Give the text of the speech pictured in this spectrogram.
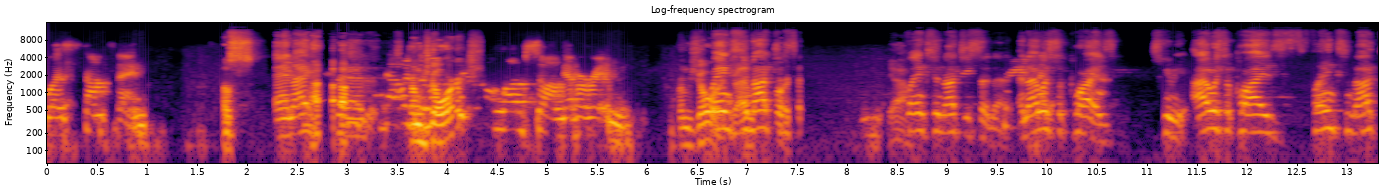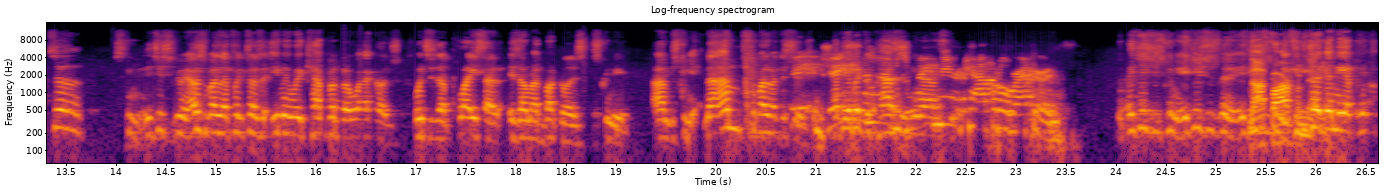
was something. oh, And I Uh, said, That was from the George, beautiful love song ever written. from George. Frank I love Sinatra George. said Yeah. Frank Sinatra said that, and I was surprised. Excuse me, I was surprised. Frank Sinatra. Excuse me, it just excuse me. I was surprised that Frank Sinatra, even with Capitol Records, which is a place that is on my bucket list. Excuse me. Um, excuse me. Now I'm surprised about this. J- you ever Jason been to right near Capitol Records. It just excuse me. It just excuse me. Not excuse me. far Can you try to get me a picture?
